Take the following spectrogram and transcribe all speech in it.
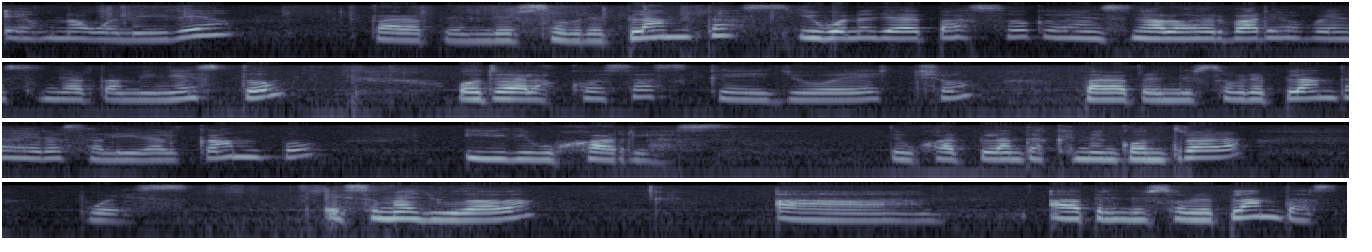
es una buena idea para aprender sobre plantas. Y bueno, ya de paso que os he enseñado los herbarios, os voy a enseñar también esto. Otra de las cosas que yo he hecho para aprender sobre plantas era salir al campo y dibujarlas. Dibujar plantas que me encontrara, pues eso me ayudaba a a aprender sobre plantas.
